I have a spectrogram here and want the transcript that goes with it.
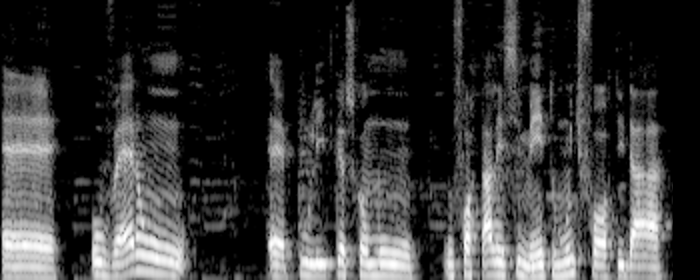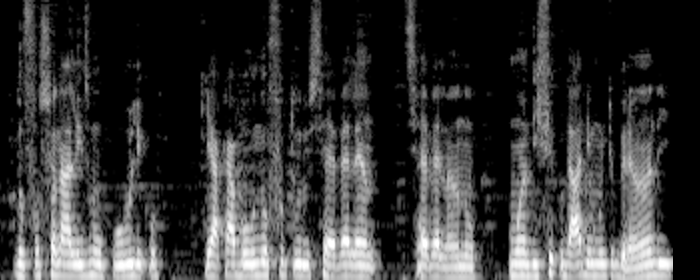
É, houveram é, políticas como um, um, fortalecimento muito forte da, do funcionalismo público, que acabou no futuro se revelando, se revelando uma dificuldade muito grande.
